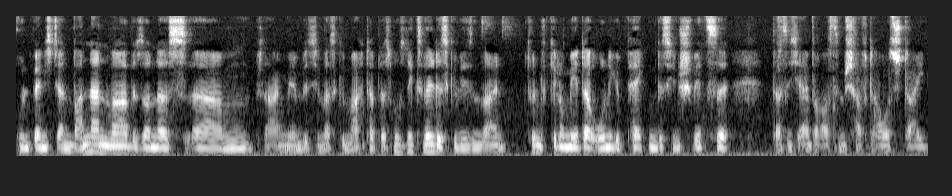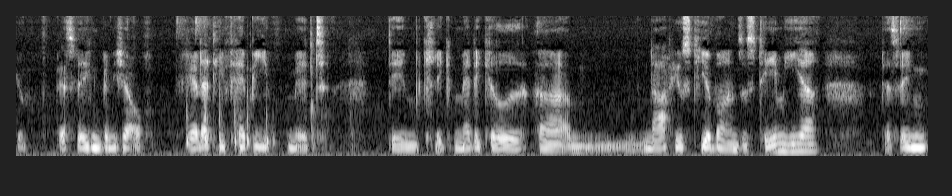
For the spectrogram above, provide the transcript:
Und wenn ich dann wandern war, besonders, ähm, sagen wir, ein bisschen was gemacht habe, das muss nichts Wildes gewesen sein. Fünf Kilometer ohne Gepäck, ein bisschen Schwitze, dass ich einfach aus dem Schaft aussteige. Deswegen bin ich ja auch relativ happy mit dem Click Medical ähm, nachjustierbaren System hier. Deswegen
